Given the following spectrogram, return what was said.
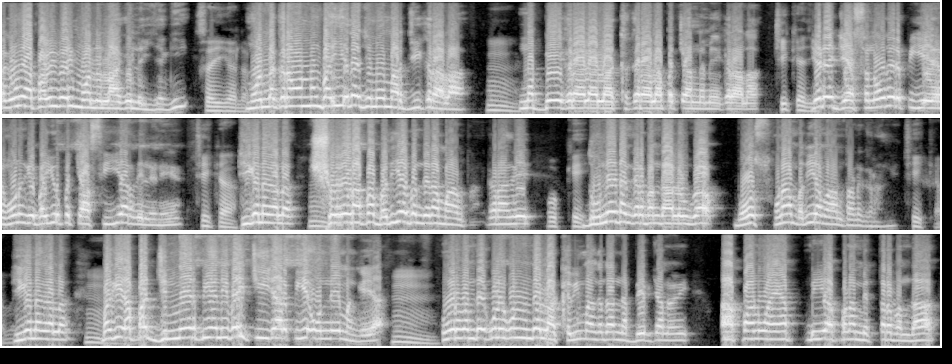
ਅਗਰ ਆਪਾਂ ਵੀ ਬਾਈ ਮੁੱਲ ਲਾ ਕੇ ਲਈ ਹੈਗੀ। ਸਹੀ ਗੱਲ ਆ। ਮੁੱਲ ਕਰਾਉਣ ਨੂੰ ਬਾਈ ਇਹਦਾ ਜਿਵੇਂ ਮਰਜ਼ੀ ਕਰਾ ਲਾ। ਹੂੰ। 90 ਕਰਾ ਲਾ ਲੱਖ ਕਰਾ ਲਾ 95 ਕਰਾ ਲਾ ਠੀਕ ਹੈ ਜੀ। ਜਿਹੜੇ ਜੈਸਨ ਉਹਦੇ ਰੁਪਏ ਹੋਣਗੇ ਬਾਈ ਉਹ 85000 ਦੇ ਲੈਣੇ ਆ। ਠੀਕ ਆ। ਠੀਕ ਹੈ ਨਾ ਗੱਲ? ਛੋੜ ਆਪਾਂ ਵਧੀਆ ਬੰਦੇ ਦਾ ਮਾਨਤਾਨ ਕਰਾਂਗੇ। ਓਕੇ। ਦੋਨੇ ਡੰਗਰ ਬੰਦਾ ਲਊਗਾ ਬਹੁਤ ਸੋਹਣਾ ਵਧੀਆ ਮਾਨਤਾਨ ਕਰਾਂਗੇ। ਠੀਕ ਬਾਈ। ਠੀਕ ਹੈ ਨਾ ਗੱਲ? ਬਾਕੀ ਆਪਾਂ ਜਿੰਨੇ ਰੁਪਈਆਂ ਦੀ ਬਾਈ ਚੀਜ਼ ਰੁਪਏ ਉਹਨੇ ਮੰਗੇ ਆ। ਹੂੰ। ਹੋਰ ਬੰਦੇ ਕੋਲੇ ਕੋਲ ਹੁੰਦਾ ਲੱਖ ਵੀ ਮੰਗਦਾ 90 95 ਆਪਾਂ ਨੂੰ ਆਇਆ ਵੀ ਆਪਣਾ ਮਿੱਤਰ ਬੰਦਾ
